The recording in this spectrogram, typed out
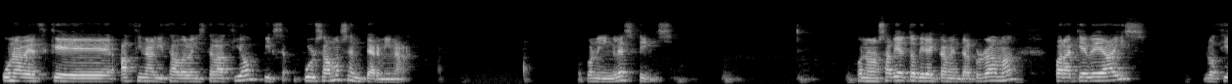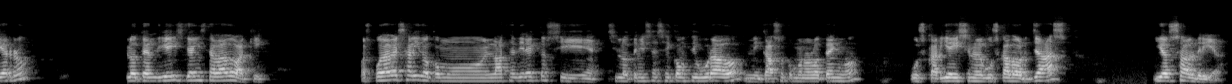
Una vez que ha finalizado la instalación, pulsamos en terminar. Lo pone en inglés finish. Bueno, nos ha abierto directamente el programa. Para que veáis, lo cierro, lo tendríais ya instalado aquí. Os puede haber salido como enlace directo si, si lo tenéis así configurado. En mi caso, como no lo tengo, buscaríais en el buscador JASP y os saldría.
